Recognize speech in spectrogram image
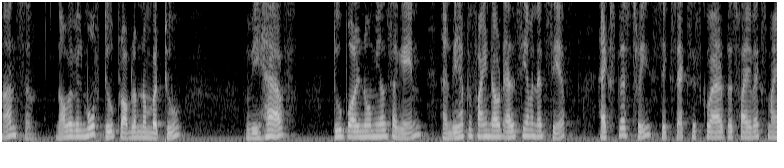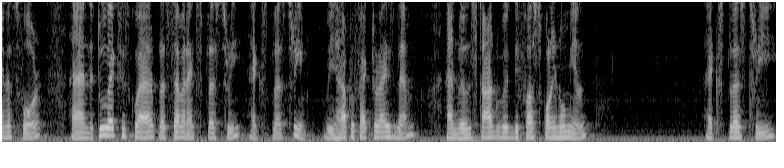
answer now we will move to problem number 2 we have two polynomials again and we have to find out LCM and HCF x plus 3 6x square plus 5x minus 4 and 2x square plus 7x plus 3 x plus 3 we have to factorize them and we will start with the first polynomial. X plus 3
